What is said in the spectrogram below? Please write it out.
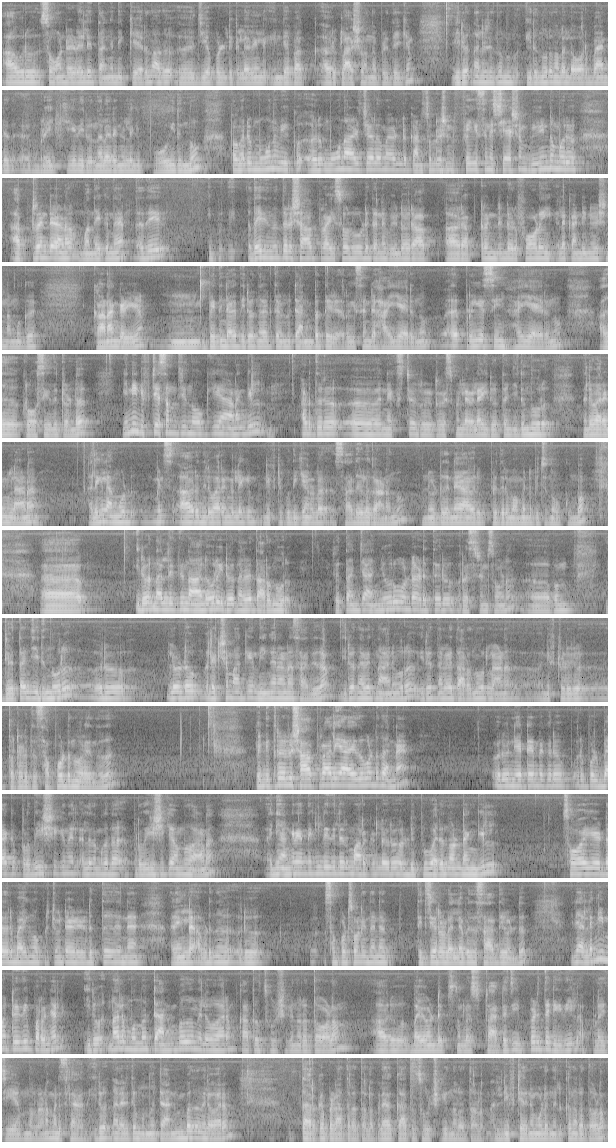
ആ ഒരു സോണിന്റെ ഇടയിൽ തങ്ങി നിൽക്കുകയായിരുന്നു. അത് ജിയോ പൊളിറ്റിക്കൽ അല്ലെങ്കിൽ ഇന്ത്യ പാക് ആ ഒരു ക്ലാഷ് വന്നപ്പോഴത്തേക്കും ഇരുപത്തിനാല് ഇരുന്നൂറ് ഇരുന്നൂറ് എന്നുള്ള ലോവർ ബാൻഡ് ബ്രേക്ക് ചെയ്ത് ഇരുപത്തിനാലായിരങ്ങളിലേക്ക് പോയിരുന്നു. അപ്പോൾ അങ്ങനെ ഒരു മൂന്ന് വീക്ക് ഒരു മൂന്നാഴ്ചകളുമായിട്ടുള്ള കൺസൾട്ടേഷൻ ഫേസിന് ശേഷം വീണ്ടും ഒരു അപ് ട്രെൻഡാണ് വന്നേക്കുന്നത്. അത് ഇപ്പോൾ അതായത് ഇന്നത്തെ ഒരു ഷാർപ്പ് പ്രൈസോടുകൂടി തന്നെ വീണ്ടും ഒരു ആ ഒരു അപ് ട്രെൻഡിന്റെ ഒരു ഫോളോയിങ് അല്ലെ കണ്ടിന്യൂഷൻ നമുക്ക് കാണാൻ കഴിയും. ഇപ്പോൾ ഇതിന്റെ അകത്ത് ഇരുപത്തിനായിരത്തി എണ്ണൂറ്റി അൻപത്തേഴ് റീസെന്റ് ഹൈ ആയിരുന്നു. അത് പ്രീവിയസ് ഹൈ ആയിരുന്നു. അത് ക്രോസ് ചെയ്തിട്ടുണ്ട്. ഇനി നിഫ്റ്റിയെ സംബന്ധിച്ച് നോക്കുകയാണെങ്കിൽ അടുത്തൊരു നെക്സ്റ്റ് റീട്രേസ്മെന്റ് ലെവലായി ഇരുപത്തഞ്ച് ഇരുന്നൂറ് നിലവാരങ്ങളിലാണ്. അല്ലെങ്കിൽ അങ്ങോട്ട് മീൻസ് ആ ഒരു നിലവാരങ്ങളിലേക്ക് നിഫ്റ്റി കുതിക്കാനുള്ള സാധ്യതകൾ കാണുന്നു. മുന്നോട്ട് തന്നെ ആ ഒരു ഇപ്പോഴത്തെ ഒരു മൊമെന്റ് വെച്ച് നോക്കുമ്പോൾ ഇരുപത്തിനാലായിരത്തി നാനൂറ് ഇരുപത്തിനാലായിരത്തി അറുന്നൂറ്. ഇരുപത്തഞ്ച് അഞ്ഞൂറ് കൊണ്ട് അടുത്തൊരു റെസിഡൻസ് ആണ്. അപ്പം ഇരുപത്തഞ്ച് ഇരുന്നൂറ് ഒരു ലോട്ട് ലക്ഷ്യമാക്കി നീങ്ങാനാണ് സാധ്യത. ഇരുപത്തിനാലായിരത്തി നാനൂറ് ഇരുപത്തിനാലായിരത്തി അറുന്നൂറിലാണ് നിഫ്റ്റിയുടെ ഒരു തൊട്ടടുത്ത് സപ്പോർട്ട് എന്ന് പറയുന്നത്. പിന്നെ ഇത്രയൊരു ഷാർപ്പ് റാലി ആയതുകൊണ്ട് തന്നെ ഒരു നിയർ ടൈമിലേക്ക് ഒരു ഒരു പുൾ ബാക്ക് പ്രതീക്ഷിക്കുന്നതിൽ അല്ലെങ്കിൽ നമുക്കത് പ്രതീക്ഷിക്കാവുന്നതാണ്. ഇനി അങ്ങനെ എന്തെങ്കിലും രീതിയിലൊരു മാർക്കറ്റിൽ ഒരു ഡിപ്പ് വരുന്നുണ്ടെങ്കിൽ സ്വാഭാവികമായിട്ട് ഒരു ബൈങ് ഓപ്പർച്യൂണിറ്റി ആയിട്ട് എടുത്ത് തന്നെ അല്ലെങ്കിൽ അവിടുന്ന് ഒരു സപ്പോർട്ട് സോണിൽ തന്നെ തിരിച്ചറിയുള്ള എല്ലാവിധ സാധ്യതയുണ്ട്. ഇനി അല്ലെങ്കിൽ മറ്റു രീതിയിൽ പറഞ്ഞാൽ ഇരുപത്തിനാല് മുന്നൂറ്റി അൻപത് നിലവാരം കാത്തു സൂക്ഷിക്കുന്നിടത്തോളം ആ ഒരു ബയോൺ എന്നുള്ള സ്ട്രാറ്റജി ഇപ്പോഴത്തെ രീതിയിൽ അപ്ലൈ ചെയ്യാമെന്നുള്ളതാണ് മനസ്സിലാകുന്നത്. ഇരുപത്തിനാലായിരത്തി മുന്നൂറ്റി അൻപത് നിലവാരം തകർക്കപ്പെടാത്തിടത്തോളം അല്ലെങ്കിൽ കാത്തു സൂക്ഷിക്കുന്നിടത്തോളം അല്ലെങ്കിൽ നിഫ്റ്റി അതിന് മുകളിൽ നിൽക്കുന്നിടത്തോളം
